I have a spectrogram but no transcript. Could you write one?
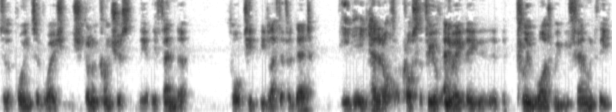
to the point of where she, she'd gone unconscious. The, the offender thought he'd, left her for dead. He'd, he'd, headed off across the field. Anyway, the, the, clue was we, we, found the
